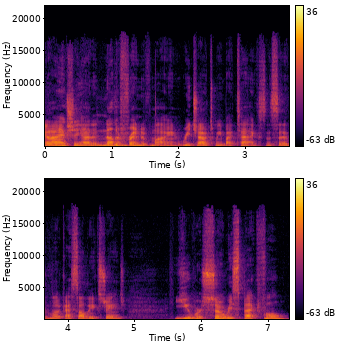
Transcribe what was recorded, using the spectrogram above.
and I actually had another friend of mine reach out to me by text and said look I saw the exchange you were so respectful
